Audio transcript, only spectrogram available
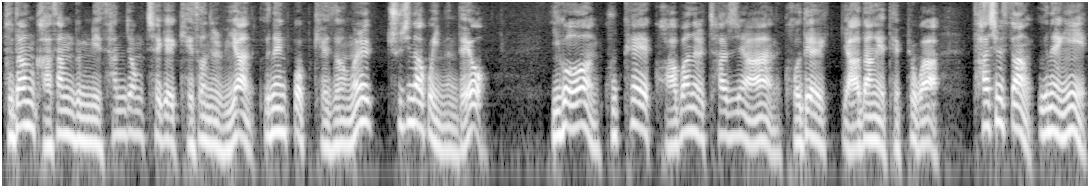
부당 가상금리 산정 체계 개선을 위한 은행법 개정을 추진하고 있는데요. 이건 국회 과반을 차지한 거대 야당의 대표가 사실상 은행이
